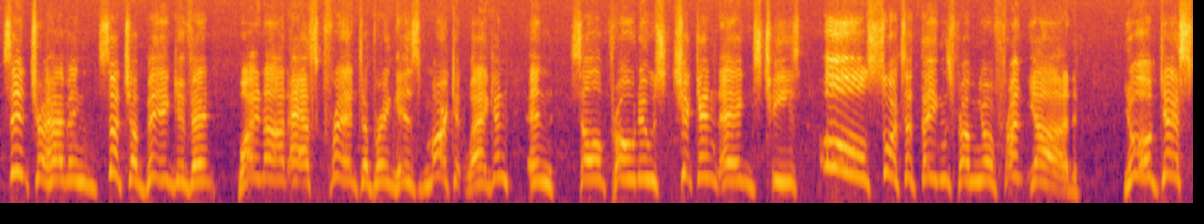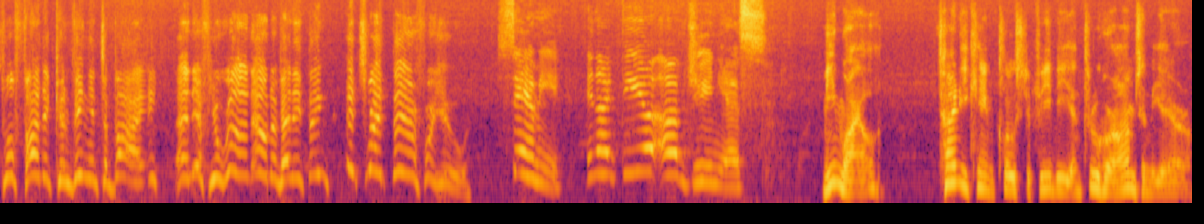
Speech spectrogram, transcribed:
since you're having such a big event, why not ask Fred to bring his market wagon and sell produce, chicken, eggs, cheese, all sorts of things from your front yard. Your guests will find it convenient to buy, and if you run out of anything, it's right there for you. Sammy, an idea of genius. Meanwhile, Tiny came close to Phoebe and threw her arms in the air,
